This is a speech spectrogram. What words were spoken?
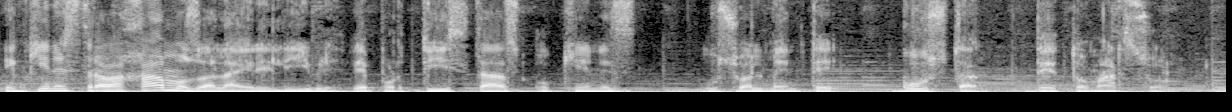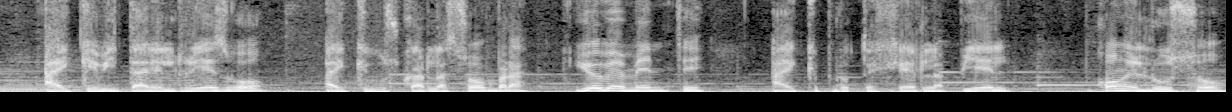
en quienes trabajamos al aire libre, deportistas o quienes usualmente gustan de tomar sol. Hay que evitar el riesgo, hay que buscar la sombra y obviamente hay que proteger la piel con el uso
